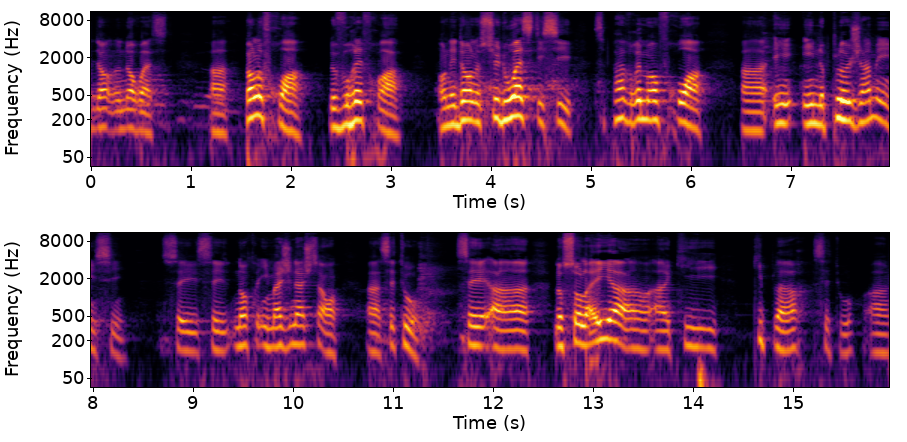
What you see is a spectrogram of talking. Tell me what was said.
dans le nord-ouest. Euh, dans le froid, le vrai froid. On est dans le sud-ouest ici. C'est pas vraiment froid. Euh, et, il ne pleut jamais ici. C'est notre imagination. Euh, c'est tout. C'est euh, le soleil euh, euh, qui, qui pleure, c'est tout, euh,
